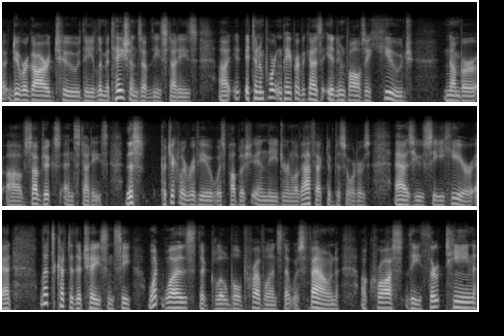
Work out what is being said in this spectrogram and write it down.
uh, due regard to the limitations of these studies, uh, it, it's an important paper because it involves a huge number of subjects and studies. This particular review was published in the Journal of Affective Disorders, as you see here. And let's cut to the chase and see what was the global prevalence that was found across the 13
